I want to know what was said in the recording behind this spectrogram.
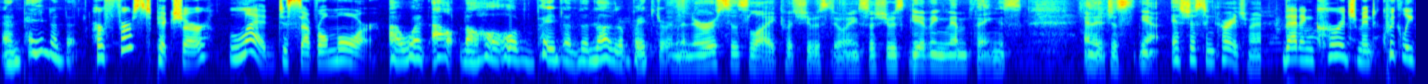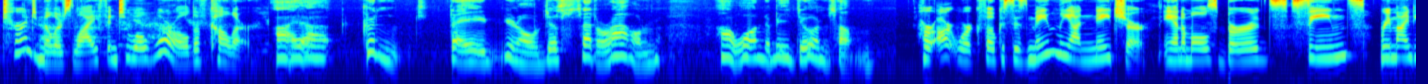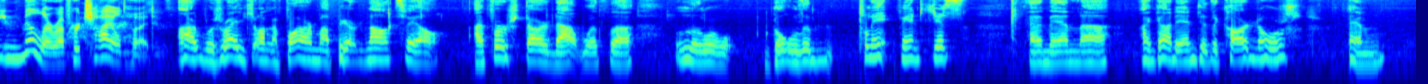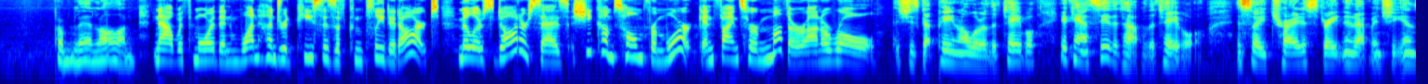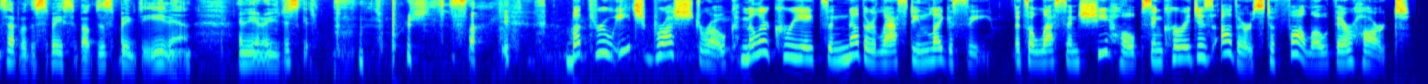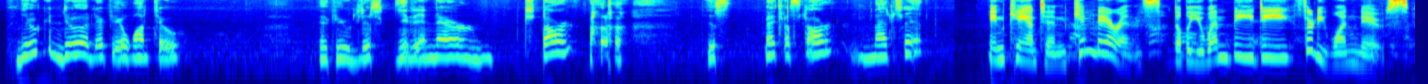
and painted it. Her first picture led to several more. I went out in the hall and painted another picture. And the nurses liked what she was doing, so she was giving them things. And it just, yeah, it's just encouragement. That encouragement quickly turned Miller's life into a world of color. I uh, couldn't stay, you know, just sit around. I wanted to be doing something. Her artwork focuses mainly on nature, animals, birds, scenes, reminding Miller of her childhood. I was raised on a farm up here in Knoxville. I first started out with uh, little golden finches, and then uh, I got into the cardinals, and from then on. Now, with more than 100 pieces of completed art, Miller's daughter says she comes home from work and finds her mother on a roll. She's got paint all over the table. You can't see the top of the table. And so you try to straighten it up, and she ends up with a space about this big to eat in. And, you know, you just get pushed aside. But through each brushstroke, Miller creates another lasting legacy. It's a lesson she hopes encourages others to follow their heart. You can do it if you want to. If you just get in there and start, just make a start, and that's it. In Canton, Kim Behrens, WMBD 31 News.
